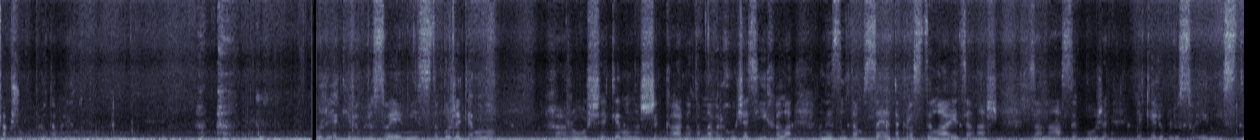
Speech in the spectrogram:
Так що куплю таблетку. Боже, як я люблю своє місто. Боже, яке воно хороше, яке воно шикарно. Там наверху зараз їхала, внизу там все так розстилається наш занасип. Боже, як я люблю своє місто.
